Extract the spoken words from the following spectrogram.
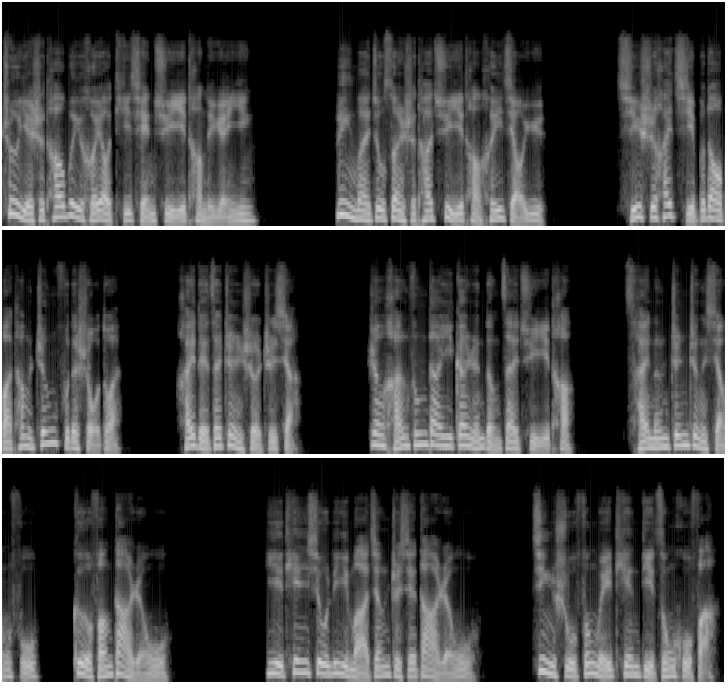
这也是他为何要提前去一趟的原因。另外，就算是他去一趟黑角域，其实还起不到把他们征服的手段，还得在震慑之下。让寒风带一干人等再去一趟，才能真正降服各方大人物。叶天秀立马将这些大人物尽数封为天地宗护法，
